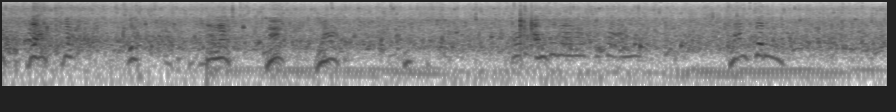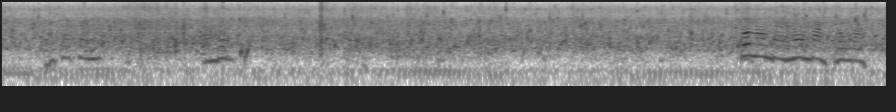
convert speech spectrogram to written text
呀呀呀呀！来来来呀！Anh cái này nó sao anh Lan chân Nó sao chanh Anh đây Con non đây, non đây, non đây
